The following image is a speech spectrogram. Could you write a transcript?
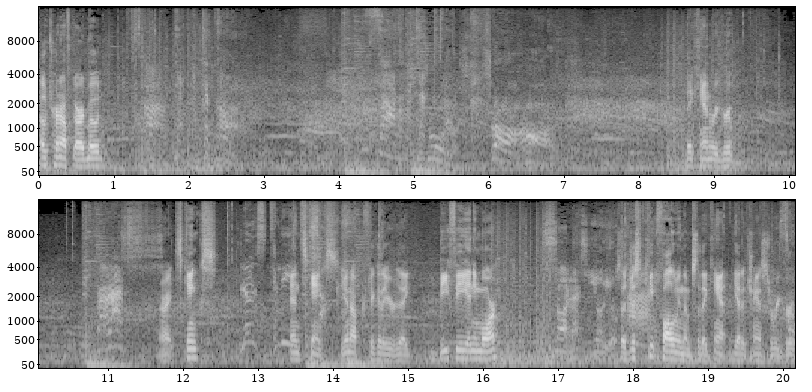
Oh, turn off guard mode. They can regroup. Alright, skinks and skinks. You're not particularly like beefy anymore. So just keep following them so they can't get a chance to regroup.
